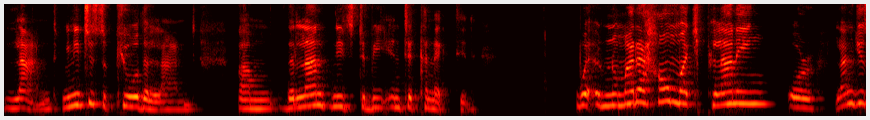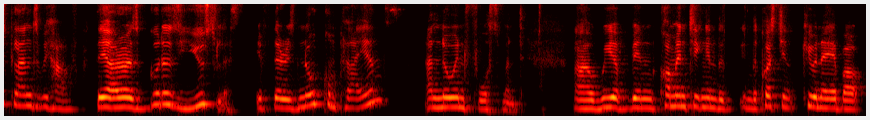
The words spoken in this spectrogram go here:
land, we need to secure the land. Um, the land needs to be interconnected. No matter how much planning or land use plans we have, they are as good as useless if there is no compliance and no enforcement. Uh, we have been commenting in the in the question Q&A about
